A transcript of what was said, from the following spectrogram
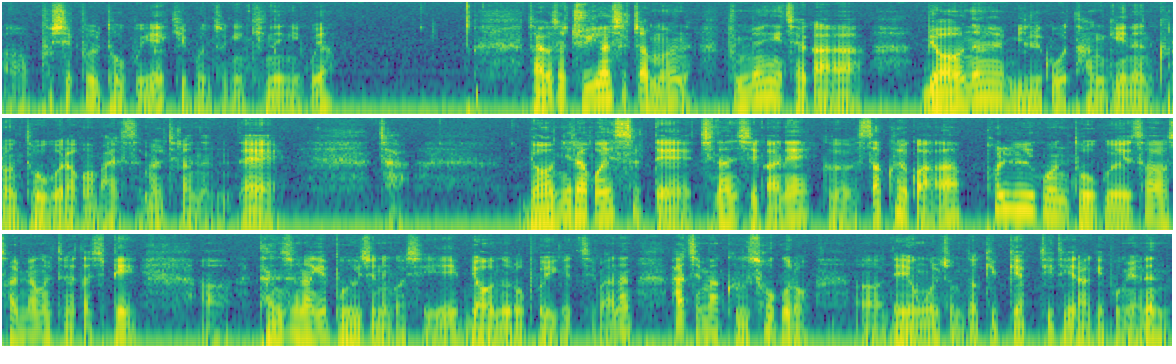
어, 푸시풀 도구의 기본적인 기능이고요. 자 여기서 주의하실 점은 분명히 제가 면을 밀고 당기는 그런 도구라고 말씀을 드렸는데 자 면이라고 했을 때 지난 시간에 그 서클과 폴리곤 도구에서 설명을 드렸다시피 어, 단순하게 보여지는 것이 면으로 보이겠지만은 하지만 그 속으로 어, 내용을 좀 더 깊게 디테일하게 보면은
